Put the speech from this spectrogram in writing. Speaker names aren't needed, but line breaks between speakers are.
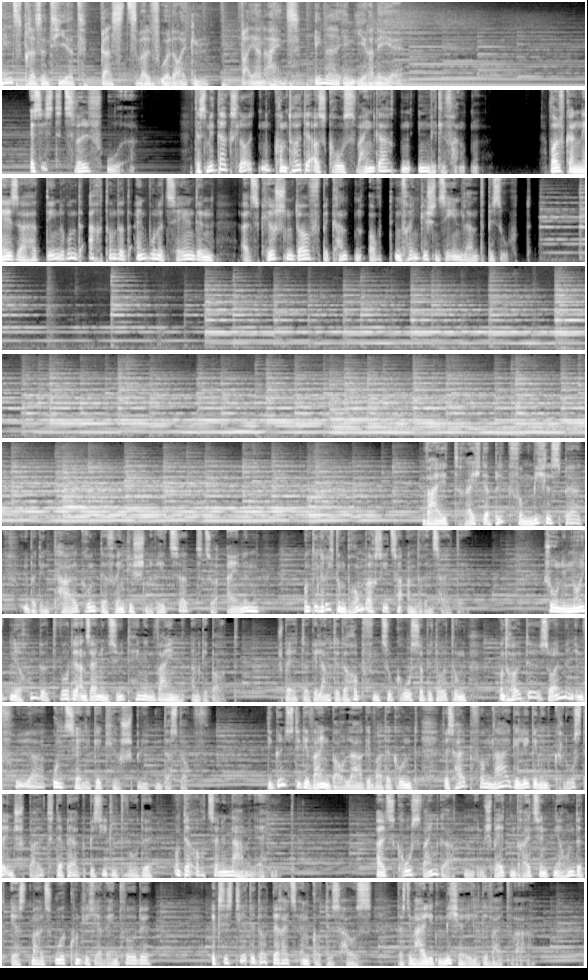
1 präsentiert das 12 Uhr Läuten. Bayern 1, immer in ihrer Nähe.
Es ist 12 Uhr. Das Mittagsläuten kommt heute aus Großweingarten in Mittelfranken. Wolfgang Näser hat den rund 800 Einwohner zählenden, als Kirchendorf bekannten Ort im fränkischen Seenland besucht. Weit reicht der Blick vom Michelsberg über den Talgrund der fränkischen Rezat zur einen und in Richtung Brombachsee zur anderen Seite. Schon im 9. Jahrhundert wurde an seinen Südhängen Wein angebaut. Später gelangte der Hopfen zu großer Bedeutung und heute säumen im Frühjahr unzählige Kirschblüten das Dorf. Die günstige Weinbaulage war der Grund, weshalb vom nahegelegenen Kloster in Spalt der Berg besiedelt wurde und der Ort seinen Namen erhielt. Als Großweingarten im späten 13. Jahrhundert erstmals urkundlich erwähnt wurde, existierte dort bereits ein Gotteshaus, das dem heiligen Michael geweiht war.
